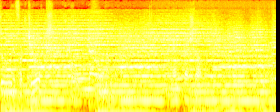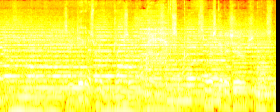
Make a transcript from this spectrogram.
Billy's phone's only for jokes. And press that. Is he taking us when we were drinks? It's not as good as yours, Austin.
